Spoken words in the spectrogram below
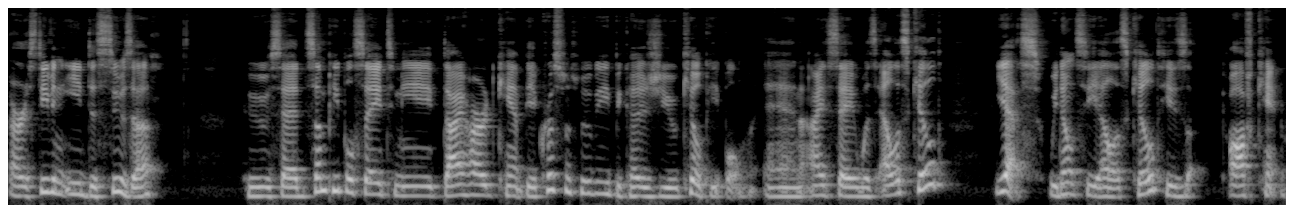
or Stephen E. D'Souza, who said, "Some people say to me, Die Hard can't be a Christmas movie because you kill people." And I say, "Was Ellis killed?" Yes, we don't see Ellis killed. He's off cam-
